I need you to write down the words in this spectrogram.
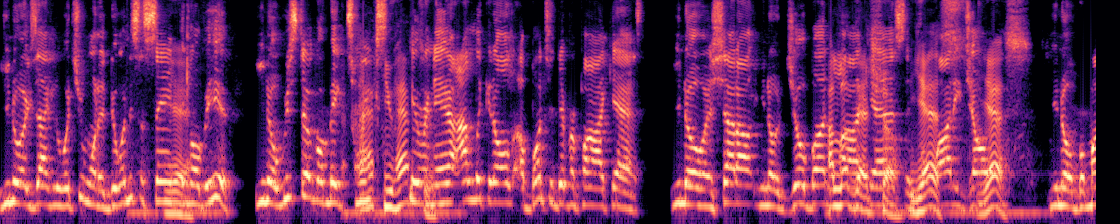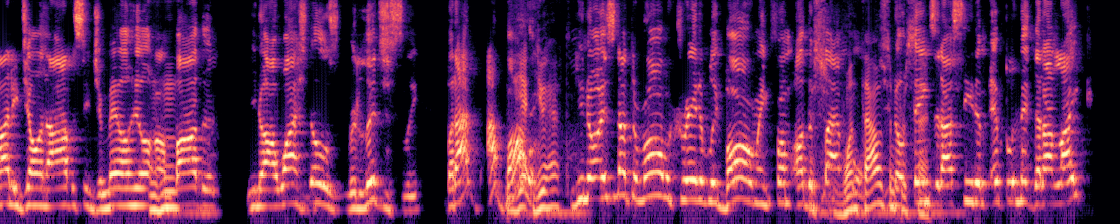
You know exactly what you want to do, and it's the same thing over here. You know, we're still gonna make tweaks here to. and there. I look at all a bunch of different podcasts. You know, and shout out, you know, Joe Budden podcast and yes. Bomani Jones. Yes. You know, Bomani Jones, obviously Jemele Hill, mm-hmm. Unbothered. You know, I watch those religiously, but I, I borrow. Yeah, you have to. You know, it's nothing wrong with creatively borrowing from other it's platforms. 1000 You know, things that I see them implement that I like,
